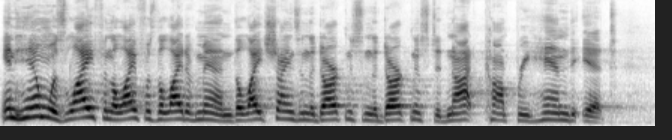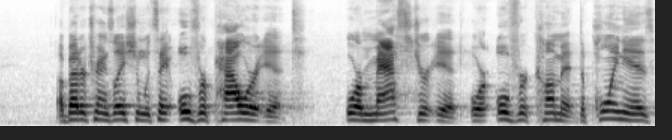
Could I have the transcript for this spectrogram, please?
In him was life, and the life was the light of men. The light shines in the darkness, and the darkness did not comprehend it. A better translation would say overpower it, or master it, or overcome it. The point is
